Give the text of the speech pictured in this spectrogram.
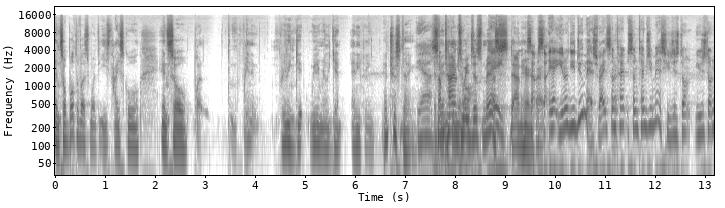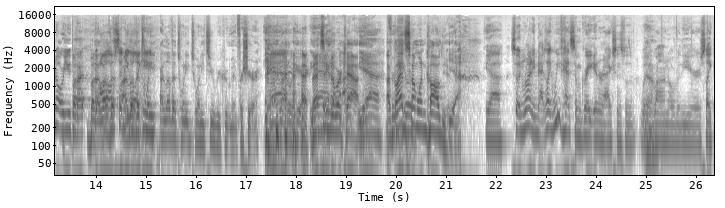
and so both of us went to East High School, and so what, we didn't really get, we didn't really get anything. Interesting. Yeah. If Sometimes we all. just miss Hey, down here. some- some- yeah, you know, you do miss, right? Sometimes, sometimes you miss. You just don't. You just don't know, or you. But I, but I love that. I love the like, twenty. hey, I love that twenty twenty two recruitment for sure. Yeah, I'm glad we're here. that seemed to work out. Yeah, I'm glad sure. someone called you. yeah. Yeah. So and Ronnie Mack, like we've had some great interactions with with Yeah. Ron over the years. Like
